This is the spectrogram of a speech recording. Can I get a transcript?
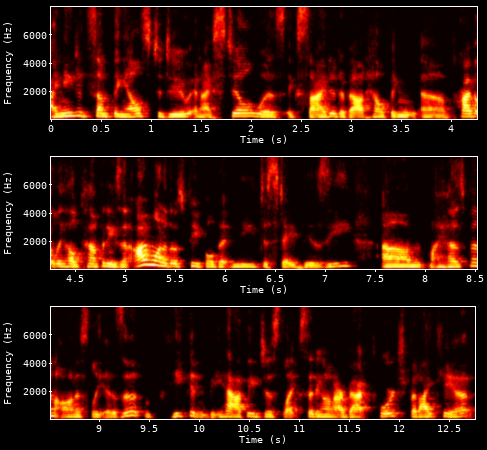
I needed something else to do, and I still was excited about helping uh, privately held companies. And I'm one of those people that need to stay busy. Um, my husband honestly isn't. He can be happy just like sitting on our back porch, but I can't.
